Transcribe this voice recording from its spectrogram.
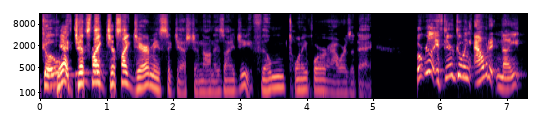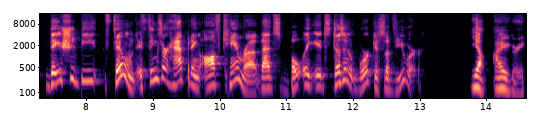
Go. yeah, just like just like Jeremy's suggestion on his IG, film 24 hours a day. But really, if they're going out at night, they should be filmed. If things are happening off camera, that's both like it doesn't work as the viewer. Yep, I agree.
